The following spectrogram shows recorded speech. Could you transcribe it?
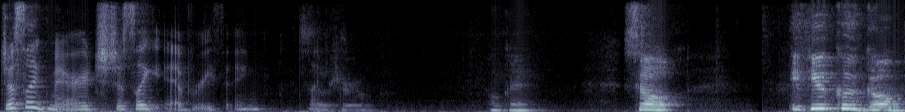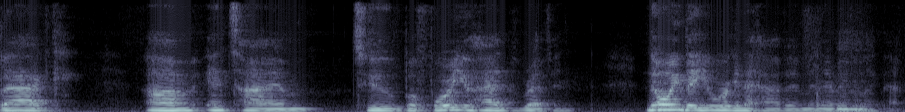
just like marriage, just like everything. So Like- true. Okay. So, if you could go back um, in time to before you had Revan, knowing that you were going to have him and everything Mhm. like that,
